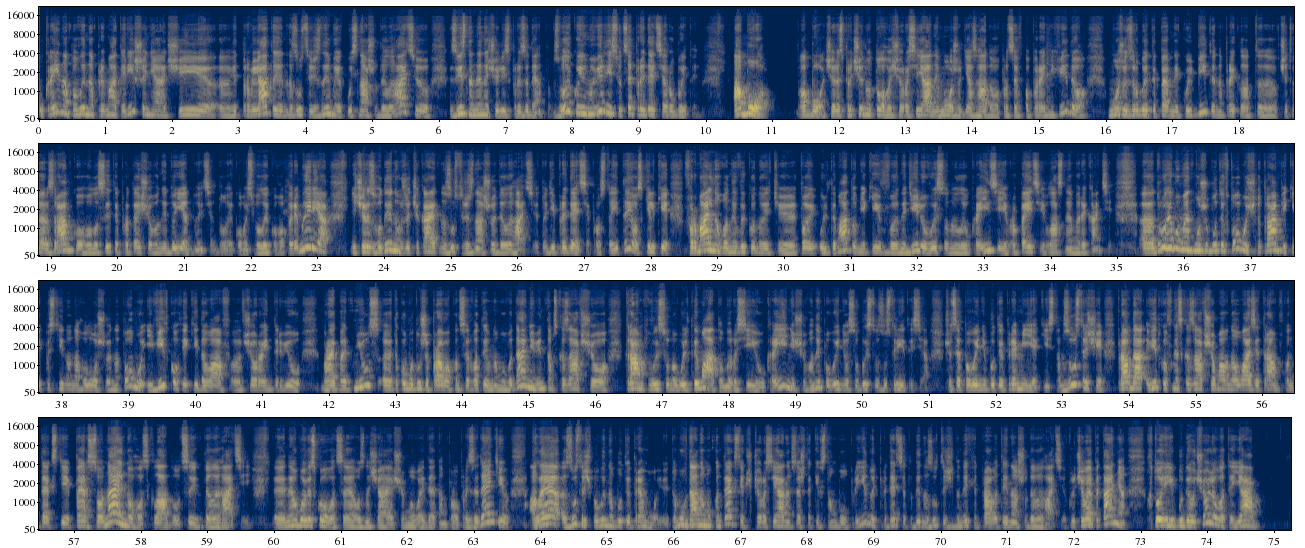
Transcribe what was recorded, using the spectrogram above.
Україна повинна приймати рішення чи е, відправляти на зустріч з ними якусь нашу делегацію, звісно, не на чолі з президентом. З великою ймовірністю це прийдеться робити. Або Або через причину того, що росіяни можуть, я згадував про це в попередніх відео, можуть зробити певний кульбіт, і, наприклад, е, в четвер зранку оголосити про те, що вони доєднуються до якогось великого перемир'я, і через годину вже чекають на зустріч з нашою делегацією. Тоді прийдеться просто йти, оскільки формально вони виконують е, той ультиматум, який в неділю висунули українці, європейці і власне американці. Е, Другий момент може бути в тому, що Трамп, який постійно наголошує на тому, і Вітков, який давав вчора інтерв'ю Breitbart News, е, такому дуже правоконсервативному виданню, він там сказав, що Трамп висунув ультиматуми Росії і Україні, що вони повинні особисто зустрітися, що це повинні бути прямі якісь там зустрічі. Правда, Вітков не сказав, що мав на увазі Трамп в контексті персонального складу цих делегацій. Е, Не обов'язково це означає, що мова йде там про президентів, але зустріч повинна бути прямою. Тому в даному контексті, якщо росіяни все ж таки в Стамбул приїдуть, прийдеться туди на зустріч до них відправити і нашу делегацію. Ключове питання: хто її буде очолювати? Я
